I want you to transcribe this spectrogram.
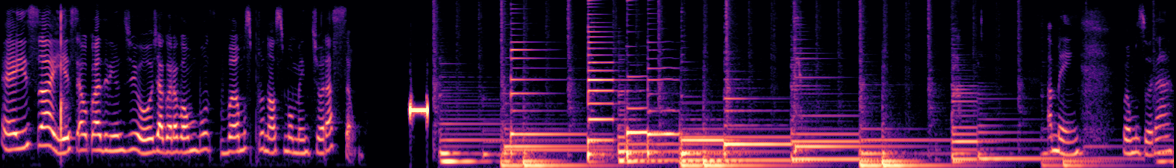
é isso aí, esse é o quadrinho de hoje. Agora vamos, vamos para o nosso momento de oração. Vamos orar?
